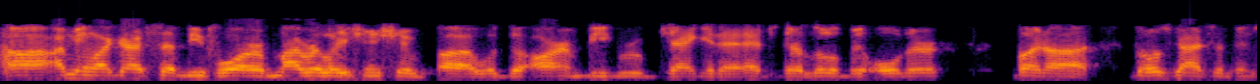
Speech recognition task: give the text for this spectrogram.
Uh, I mean, like I said before, my relationship uh, with the R&B group Jagged Edge, they're a little bit older, but uh, those guys have been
